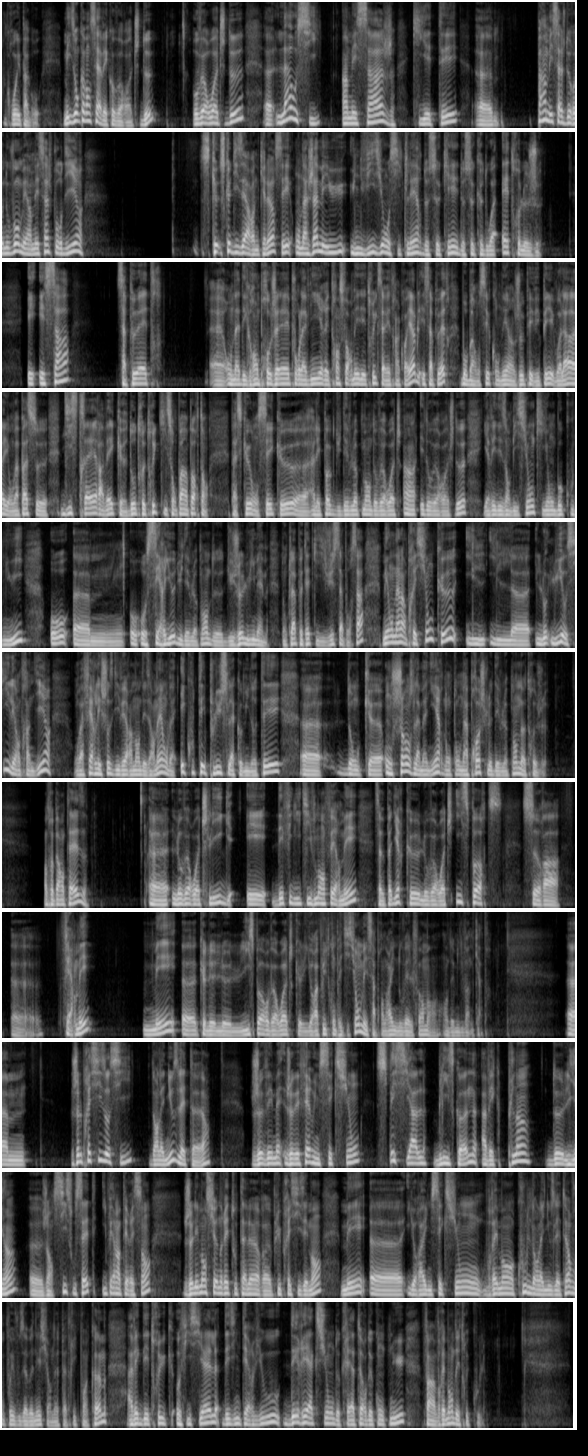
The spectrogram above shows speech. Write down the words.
gros et pas gros. Mais ils ont commencé avec Overwatch 2. Overwatch 2, là aussi, un message qui était pas un message de renouveau, mais un message pour dire ce que, disait Aaron Keller, c'est on n'a jamais eu une vision aussi claire de ce qu'est, de ce que doit être le jeu. Et, et ça, ça peut être euh, on a des grands projets pour l'avenir et transformer des trucs, ça va être incroyable. Et ça peut être, bon, bah, on sait qu'on est un jeu PVP et voilà, et on va pas se distraire avec euh, d'autres trucs qui sont pas importants. Parce qu'on sait que euh, à l'époque du développement d'Overwatch 1 et d'Overwatch 2, il y avait des ambitions qui ont beaucoup nuit au, au, sérieux du développement du jeu lui-même. Donc là, peut-être qu'il dit juste ça pour ça. Mais on a l'impression que lui aussi, il est en train de dire on va faire les choses différemment désormais, on va écouter plus la communauté, euh, donc euh, on change la manière dont on approche le développement de notre jeu. Entre parenthèses, euh, l'Overwatch League est définitivement fermé. Ça ne veut pas dire que l'Overwatch eSports sera fermé, mais que l'e-sport Overwatch, qu'il n'y aura plus de compétition, mais ça prendra une nouvelle forme en 2024. je le précise aussi, dans la newsletter, je vais, faire une section spéciale BlizzCon avec plein de liens, euh, genre 6 ou 7, hyper intéressants. Je les mentionnerai tout à l'heure euh, plus précisément, mais euh, il y aura une section vraiment cool dans la newsletter. Vous pouvez vous abonner sur notrepatrick.com avec des trucs officiels, des interviews, des réactions de créateurs de contenu, enfin vraiment des trucs cool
